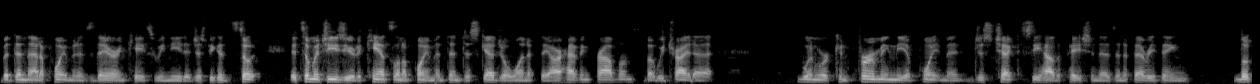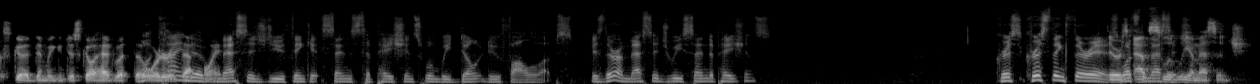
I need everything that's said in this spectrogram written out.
But then that appointment is there in case we need it, just because it's so it's so much easier to cancel an appointment than to schedule one if they are having problems. But we try to, when we're confirming the appointment, just check to see how the patient is, and if everything looks good, then we can just go ahead with the what order at that of point. message do you think it sends to patients when we don't do follow-ups? Is there a message we send to patients? Chris, Chris thinks there is. There's What's absolutely the a message.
